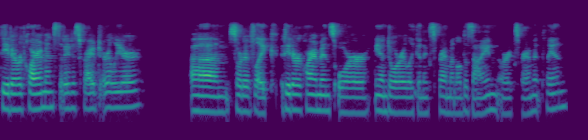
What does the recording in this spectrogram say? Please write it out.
data requirements that I described earlier, um, sort of like data requirements or and or like an experimental design or experiment plan.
